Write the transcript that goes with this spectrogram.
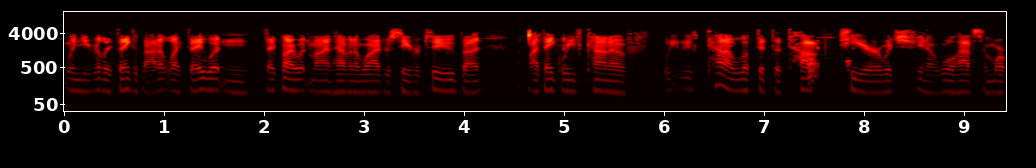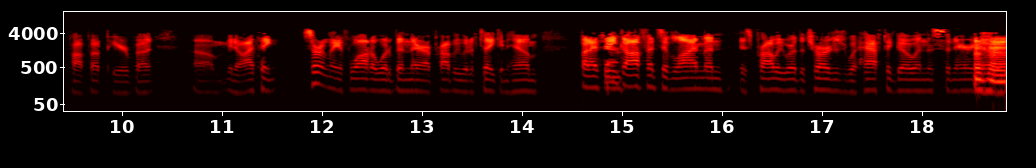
When you really think about it, like they wouldn't, they probably wouldn't mind having a wide receiver too. But um, I think we've kind of we, we've kind of looked at the top tier, which you know we'll have some more pop up here. But um, you know, I think certainly if Waddle would have been there, I probably would have taken him. But I think yeah. offensive lineman is probably where the Chargers would have to go in this scenario Mhm.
